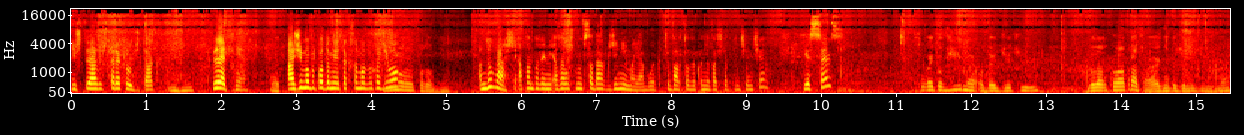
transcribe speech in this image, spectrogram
I cztery razy czterech ludzi, tak? Mhm. Letnie. A zimowe podobnie tak samo wychodziło? Zimowe podobnie. A no właśnie, a pan powie mi, a załóżmy w sadach, gdzie nie ma jabłek, czy warto wykonywać letnie cięcie? Jest sens? Słuchaj, to w zimę odejdzie ci dodatkowa praca, a jak nie będzie ludzi w zimę,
